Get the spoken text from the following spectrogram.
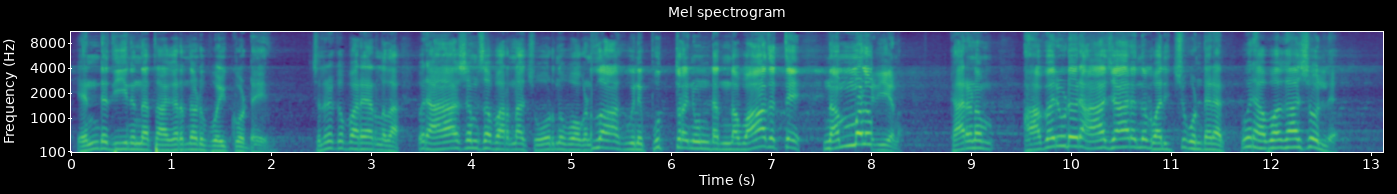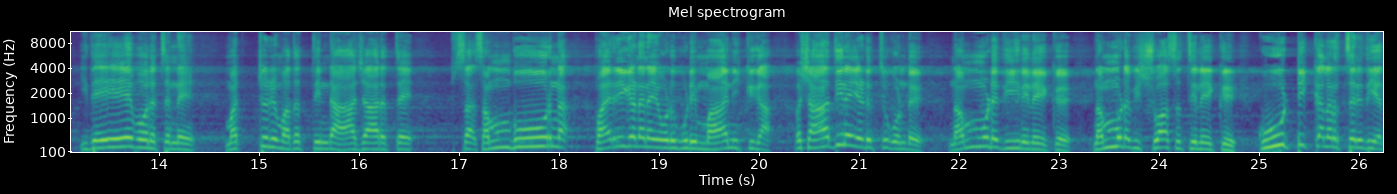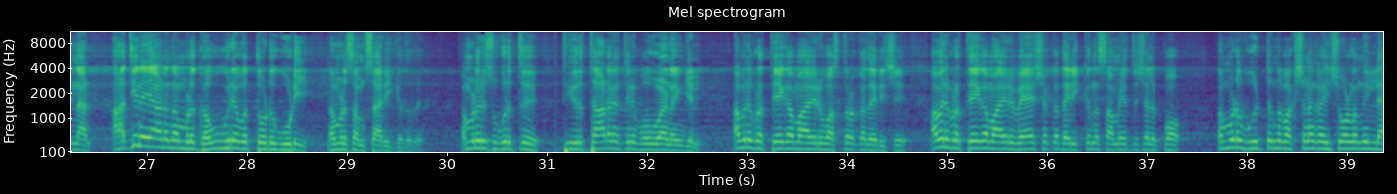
എന്റെ ദീൻ എന്നാൽ തകർന്നോട് പോയിക്കോട്ടെ. ചിലരൊക്കെ പറയാറുള്ളതാ ഒരു ആശംസ പറഞ്ഞാൽ ചോർന്നു പോകണം. അള്ളാഹുവിന് പുത്രനുണ്ടെന്ന വാദത്തെ നമ്മൾ കഴിയണം. കാരണം അവരുടെ ഒരു ആചാരം വലിച്ചു കൊണ്ടുവരാൻ ഒരവകാശമില്ല ഇതേപോലെ തന്നെ മറ്റൊരു മതത്തിന്റെ ആചാരത്തെ സമ്പൂർണ പരിഗണനയോടുകൂടി മാനിക്കുക. പക്ഷെ അതിനെ എടുത്തുകൊണ്ട് നമ്മുടെ ദീനിലേക്ക് നമ്മുടെ വിശ്വാസത്തിലേക്ക് കൂട്ടിക്കലർത്തരുത് എന്നാൽ അതിനെയാണ് നമ്മൾ കൂടി നമ്മൾ സംസാരിക്കുന്നത്. നമ്മളൊരു സുഹൃത്ത് തീർത്ഥാടനത്തിന് പോവുകയാണെങ്കിൽ അവന് പ്രത്യേകമായൊരു വസ്ത്രമൊക്കെ ധരിച്ച് അവന് പ്രത്യേകമായൊരു വേഷമൊക്കെ ധരിക്കുന്ന സമയത്ത് ചിലപ്പോൾ നമ്മുടെ വീട്ടിൽ നിന്ന് ഭക്ഷണം കഴിച്ചുകൊള്ളുന്നില്ല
